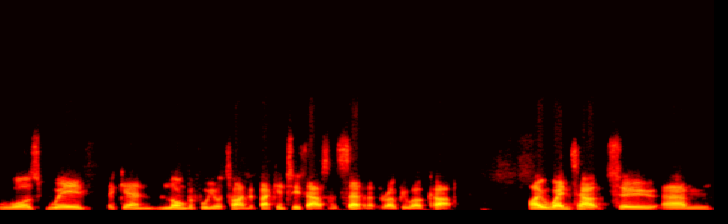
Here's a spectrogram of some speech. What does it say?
was with again long before your time, but back in 2007 at the Rugby World Cup. I went out to um,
